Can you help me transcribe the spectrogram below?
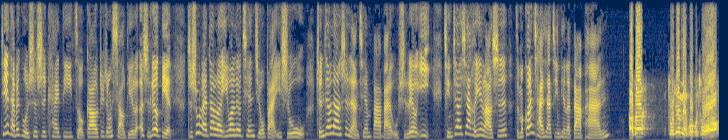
今天台北股市是开低走高，最终小跌了二十六点，指数来到了一万六千九百一十五，成交量是两千八百五十六亿，请教一下何燕老师，怎么观察一下今天的大盘？好的。昨天美国不错哦，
